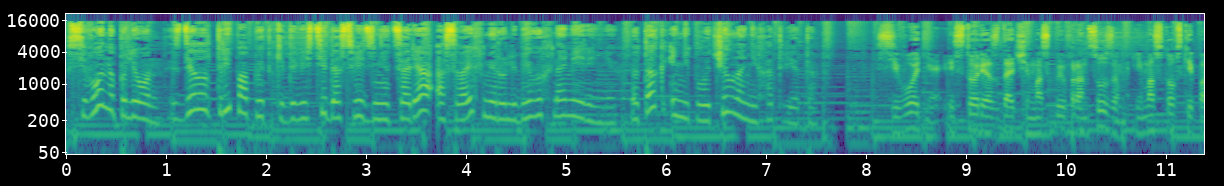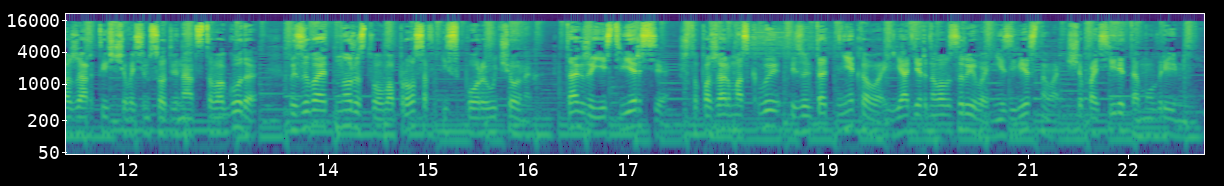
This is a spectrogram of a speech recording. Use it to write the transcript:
Всего Наполеон сделал три попытки довести до сведения царя о своих миролюбивых намерениях, но так и не получил на них ответа. Сегодня история сдачи Москвы французам и московский пожар 1812 года вызывает множество вопросов и споры ученых. Также есть версия, что пожар Москвы – результат некого ядерного взрыва, неизвестного еще по силе тому времени.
